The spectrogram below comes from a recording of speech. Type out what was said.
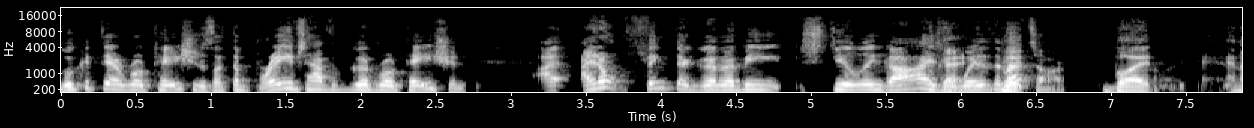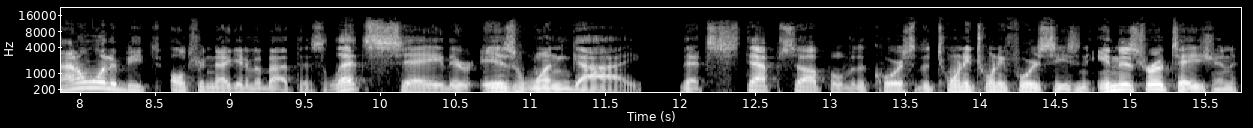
Look at their rotations. Like the Braves have a good rotation. I, I don't think they're going to be stealing guys Okay, the way that the Mets are. But, and I don't want to be ultra negative about this. Let's say there is one guy that steps up over the course of the 2024 season in this rotation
